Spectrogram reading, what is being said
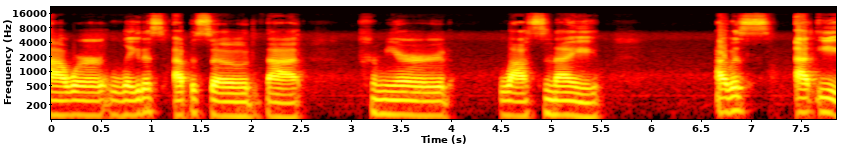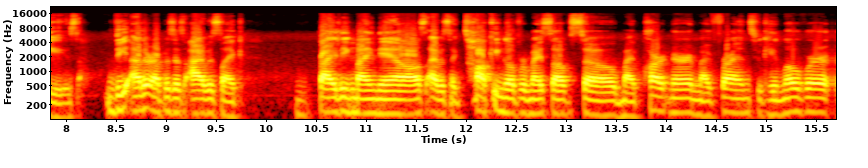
our latest episode that premiered last night, I was at ease. The other episodes I was like biting my nails. I was like talking over myself so my partner and my friends who came over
